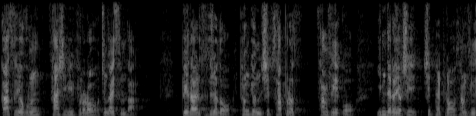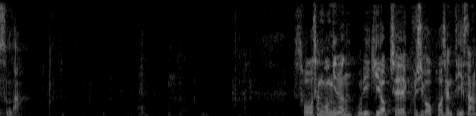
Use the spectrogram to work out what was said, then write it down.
가스 요금은 42%로 증가했습니다. 배달 수수료도 평균 14% 상승했고 임대료 역시 18% 상승했습니다. 소상공인은 우리 기업체의 95% 이상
